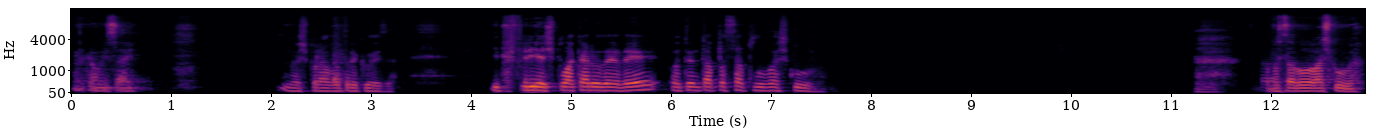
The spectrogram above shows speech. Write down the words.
marcar um ensaio. Não esperava outra coisa. E preferias placar o Dedé ou tentar passar pelo Vasco a passar pela Vascuva.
